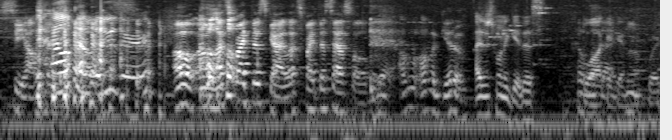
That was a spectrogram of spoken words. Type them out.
See how. L the loser. Oh, oh, let's fight this guy. Let's fight this asshole. Yeah, I'm, I'm gonna get him. I just want to get this Come block again heat. real quick.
